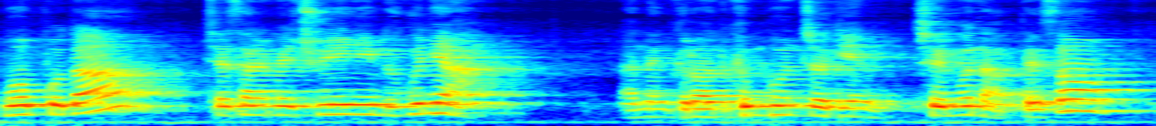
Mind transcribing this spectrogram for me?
무엇보다 제 삶의 주인이 누구냐? 라는 그런 근본적인 질문 앞에서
